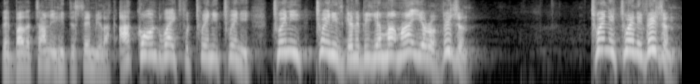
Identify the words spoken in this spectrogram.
that by the time you hit December, you're like, I can't wait for 2020. 2020 is going to be my, my year of vision. 2020 vision.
